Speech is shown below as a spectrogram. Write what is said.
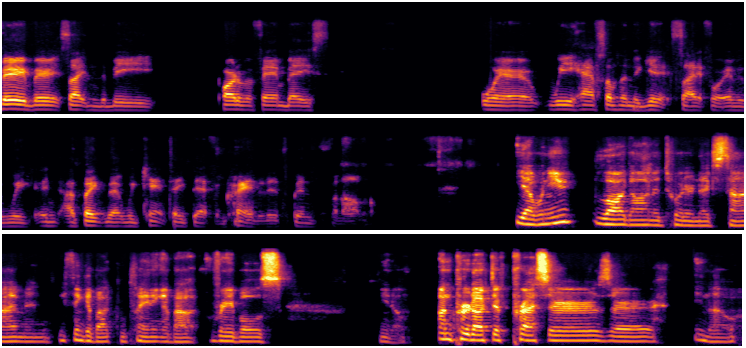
very very exciting to be part of a fan base where we have something to get excited for every week. And I think that we can't take that for granted. It's been phenomenal. Yeah, when you log on to Twitter next time and you think about complaining about Vrabel's, you know, unproductive pressers or, you know,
